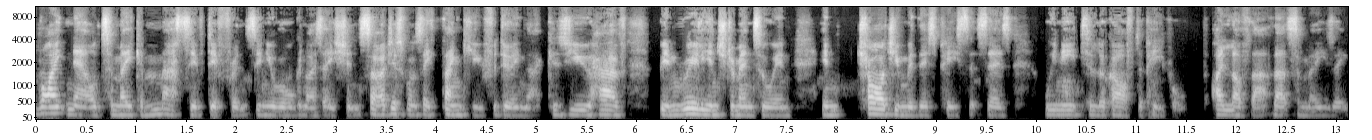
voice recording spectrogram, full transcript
right now to make a massive difference in your organization so i just want to say thank you for doing that because you have been really instrumental in in charging with this piece that says we need to look after people. I love that. That's amazing.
